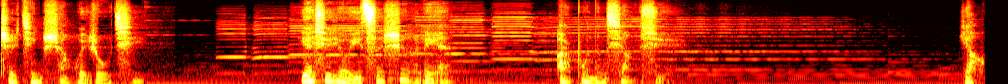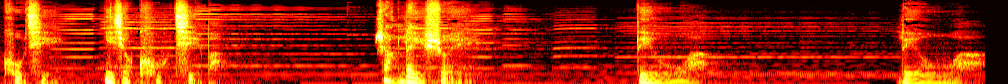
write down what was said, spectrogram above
至今尚未如期；也许有一次热恋，而不能相许。要哭泣，你就哭泣吧，让泪水。流啊，流啊，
